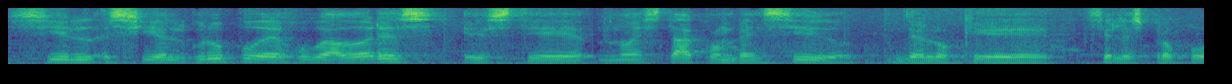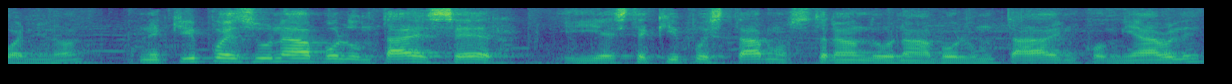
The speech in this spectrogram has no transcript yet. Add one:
si el, si el grupo de jugadores este, no está convencido de lo que se les propone. ¿no? Un equipo es una voluntad de ser y este equipo está mostrando una voluntad encomiable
